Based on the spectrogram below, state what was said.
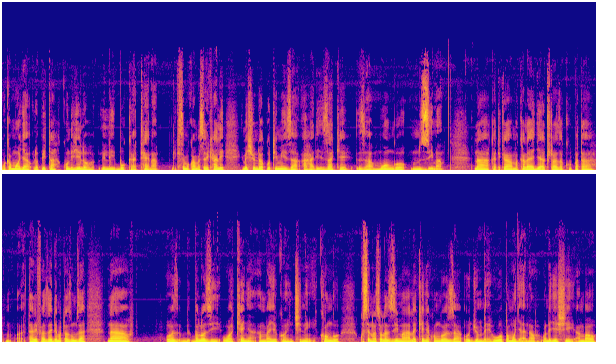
mwaka mmoja uliopita kundi hilo liliibuka tena likisema kwamba serikali imeshindwa kutimiza ahadi zake za mwongo mzima. Na katika makala yajayo tutaweza kupata taarifa zaidi ama tutazungumza na balozi wa Kenya ambaye yuko nchini Kongo kuhusiana na suala zima la Kenya kuongoza ujumbe huo pamoja na wanajeshi ambao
